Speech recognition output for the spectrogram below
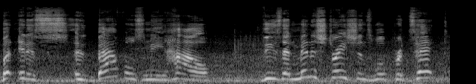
But it, is, it baffles me how these administrations will protect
